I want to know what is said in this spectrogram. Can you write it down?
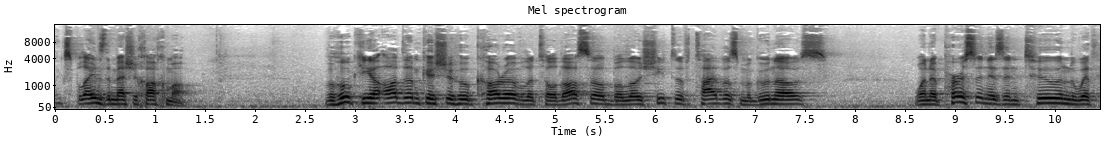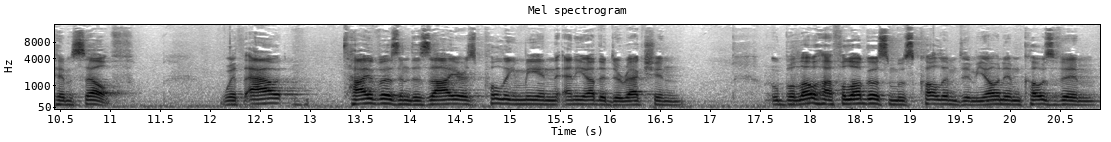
Explains the Meshech. V'hu ki adam kishehu karav letoldaso below shitav taivos magunos. When a person is in tune with himself, without taivas and desires pulling me in any other direction, ubelo haflogos muskolim dimyonim kozvim,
